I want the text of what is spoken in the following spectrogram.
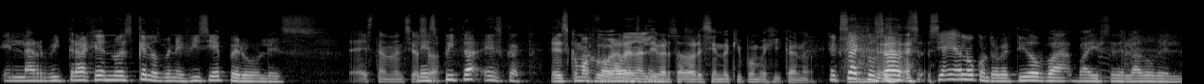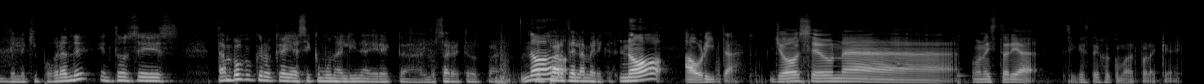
el arbitraje no es que los beneficie, pero les, Es tendencioso. les pita. Exacto. Es como jugar favor en la Libertadores siendo equipo mexicano. Exacto, o sea, si hay algo controvertido va, va a irse del lado del, del equipo grande. Entonces, tampoco creo que haya así como una línea directa a los árbitros para, No. de parte del América. No ahorita. Yo sé una, una historia. Sí que te dejo acomodar para que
